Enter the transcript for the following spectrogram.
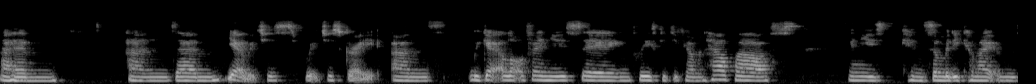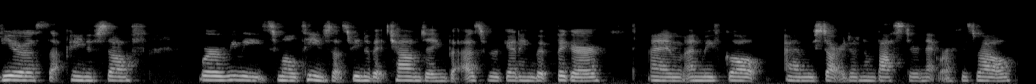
Um, and um, yeah, which is which is great. And we get a lot of venues saying, "Please, could you come and help us? Can you can somebody come out and review us?" That kind of stuff. We're a really small team, so that's been a bit challenging. But as we're getting a bit bigger, um, and we've got um, we started an ambassador network as well.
